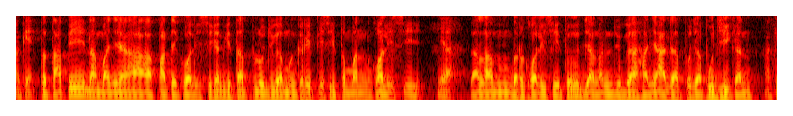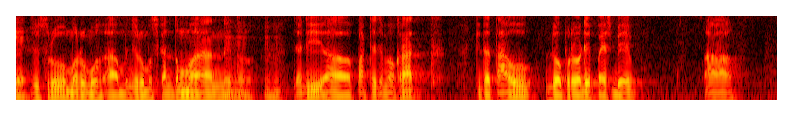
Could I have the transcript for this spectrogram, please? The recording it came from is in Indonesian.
Okay. Tetapi namanya uh, partai koalisi kan kita perlu juga mengkritisi teman koalisi. Yeah. Dalam berkoalisi itu jangan juga hanya ada puja-puji kan. Okay. Justru merumus, uh, menjerumuskan teman mm -hmm. itu. Mm -hmm. Jadi uh, Partai Demokrat kita tahu dua periode PSB uh,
